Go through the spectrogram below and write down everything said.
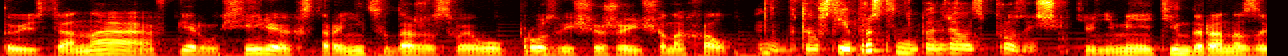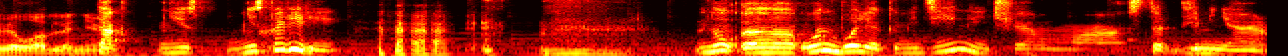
То есть она в первых сериях сторонится даже своего прозвища «Женщина Халк». Ну, потому что ей просто не понравилось прозвище. Тем не менее, Тиндер она завела для нее. Так, не, не спойлери. Ну, э, он более комедийный, чем э, для меня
